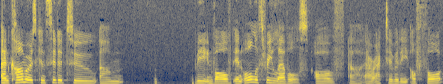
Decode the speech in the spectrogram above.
And karma is considered to um, be involved in all the three levels of uh, our activity of thought,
